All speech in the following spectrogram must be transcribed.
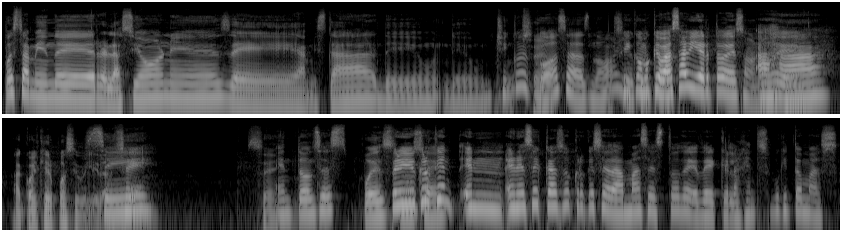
pues también de relaciones, de amistad, de un, de un chingo de Sí. cosas, ¿no? Sí, Yo como que vas abierto a eso, ¿no? De- Ajá, A cualquier posibilidad. sí. Sí. Sí. Entonces, pues, Pero no yo creo sé. que en, en- en ese caso creo que se da más esto de, de que la gente es un poquito más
